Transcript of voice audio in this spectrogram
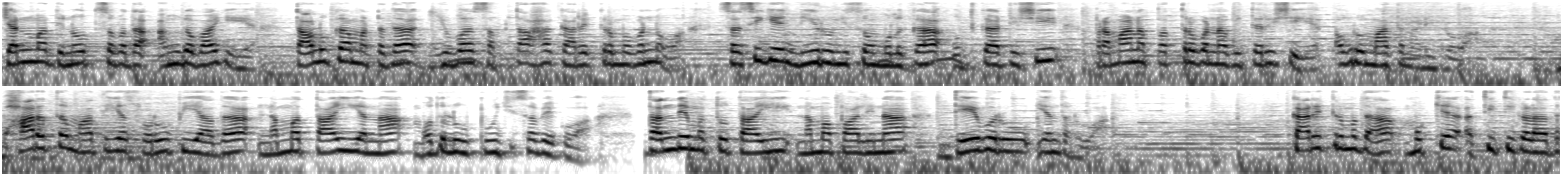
ಜನ್ಮ ದಿನೋತ್ಸವದ ಅಂಗವಾಗಿ ತಾಲೂಕಾ ಮಟ್ಟದ ಯುವ ಸಪ್ತಾಹ ಕಾರ್ಯಕ್ರಮವನ್ನು ಸಸಿಗೆ ನೀರುಣಿಸುವ ಮೂಲಕ ಉದ್ಘಾಟಿಸಿ ಪ್ರಮಾಣ ಪತ್ರವನ್ನು ವಿತರಿಸಿ ಅವರು ಮಾತನಾಡಿದರು. ಭಾರತ ಮಾತೆಯ ಸ್ವರೂಪಿಯಾದ ನಮ್ಮ ತಾಯಿಯನ್ನ ಮೊದಲು ಪೂಜಿಸಬೇಕು ತಂದೆ ಮತ್ತು ತಾಯಿ ನಮ್ಮ ಪಾಲಿನ ದೇವರು ಎಂದರುವ. ಕಾರ್ಯಕ್ರಮದ ಮುಖ್ಯ ಅತಿಥಿಗಳಾದ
